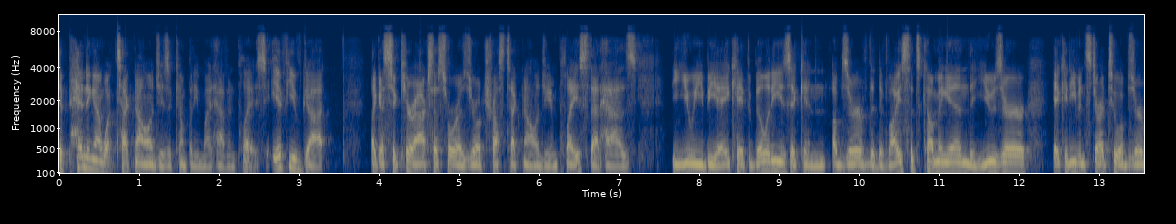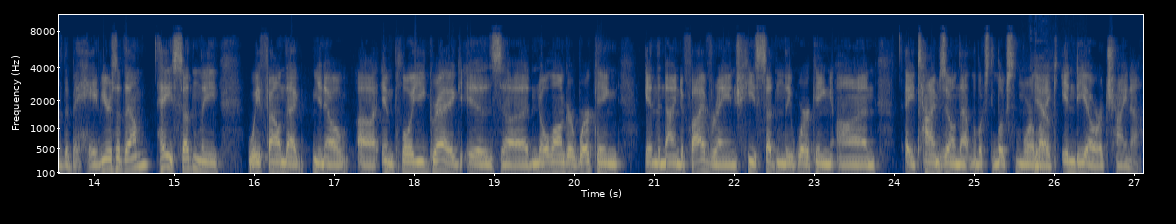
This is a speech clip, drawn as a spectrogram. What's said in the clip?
depending on what technologies a company might have in place. If you've got like a secure access or a zero trust technology in place that has UEBA capabilities, it can observe the device that's coming in, the user. It can even start to observe the behaviors of them. Hey, suddenly we found that you know uh, employee Greg is uh, no longer working in the nine to five range. He's suddenly working on a time zone that looks looks more yeah. like India or China.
